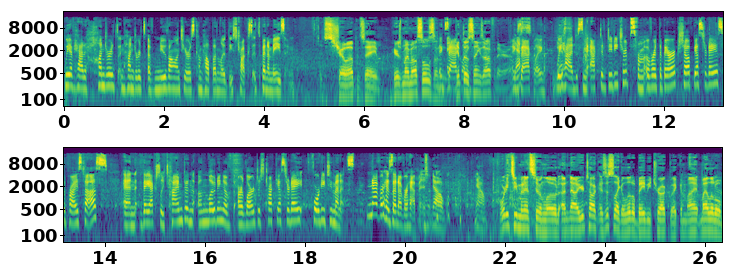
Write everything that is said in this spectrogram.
We have had hundreds and hundreds of new volunteers come help unload these trucks. It's been amazing. Just show up and say, "Here's my muscles," and Exactly. get those things off of there. huh? Yes. Exactly. We Yes. had some active duty troops from over at the barracks show up yesterday, a surprise to us, and they actually timed an unloading of our largest truck yesterday 42 minutes. Never has that ever happened. no, no. 42 minutes to unload. Uh, now you're talking. Is this like a little baby truck, like my my little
